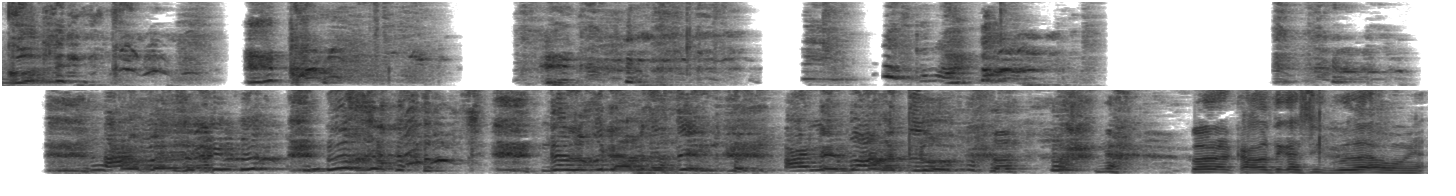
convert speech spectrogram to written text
gue. Apa sih? Lu kenapa? Enggak lu kenapa sih? Aneh banget lu. kalau kalau dikasih gula om ya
